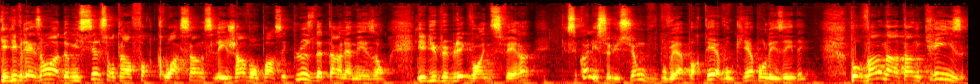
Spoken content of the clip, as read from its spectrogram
Les livraisons à domicile sont en forte croissance. Les gens vont passer plus de temps à la maison. Les lieux publics vont être différents. C'est quoi les solutions que vous pouvez apporter à vos clients pour les aider? Pour vendre en temps de crise,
